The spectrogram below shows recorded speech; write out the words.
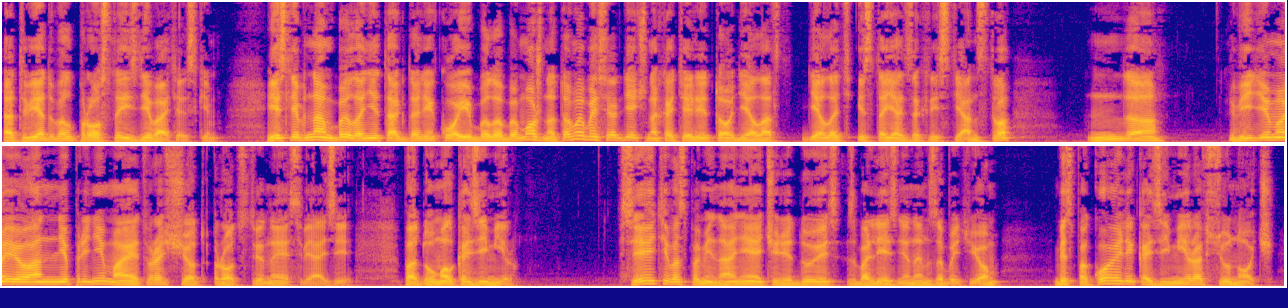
Ответ был просто издевательским. Если б нам было не так далеко и было бы можно, то мы бы сердечно хотели то дело делать и стоять за христианство. Да, видимо, Иоанн не принимает в расчет родственные связи, подумал Казимир. Все эти воспоминания, чередуясь с болезненным забытьем, беспокоили Казимира всю ночь.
